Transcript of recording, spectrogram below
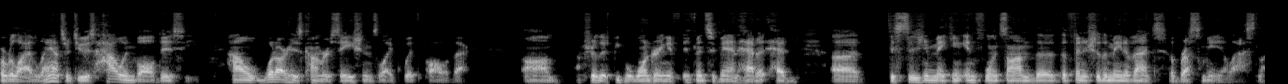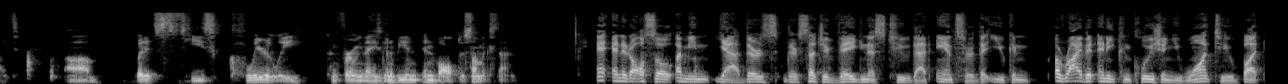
a reliable answer to is how involved is he? How, what are his conversations like with Paul Levesque? Um, I'm sure there's people wondering if, if Vince McMahon had, had, uh, decision making influence on the, the finish of the main event of WrestleMania last night. Um, but it's he's clearly confirming that he's going to be in, involved to some extent. And, and it also, I mean, yeah, there's there's such a vagueness to that answer that you can arrive at any conclusion you want to, but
